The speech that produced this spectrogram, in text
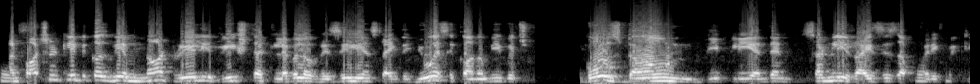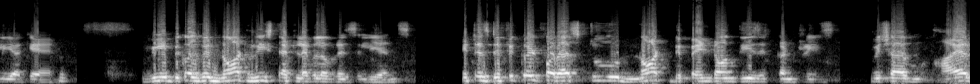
Yes. unfortunately because we have not really reached that level of resilience like the us economy which goes down deeply and then suddenly rises up very quickly again we because we've not reached that level of resilience it is difficult for us to not depend on these countries which are higher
